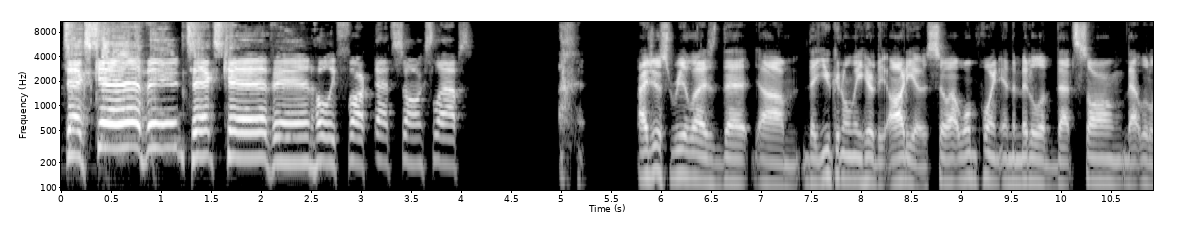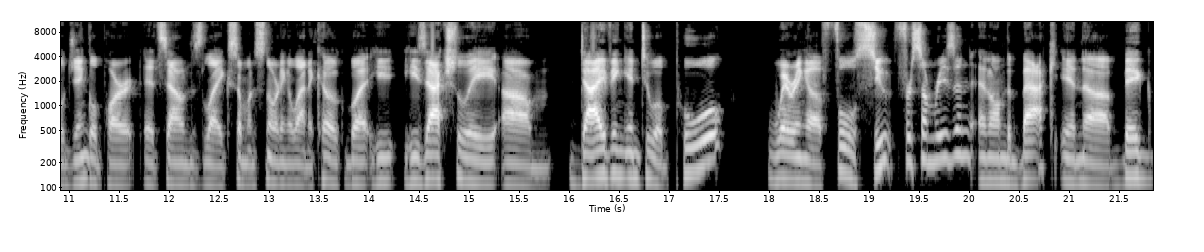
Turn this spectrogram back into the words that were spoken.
Text Kevin, text Kevin. Holy fuck, that song slaps. I just realized that um, that you can only hear the audio. So at one point in the middle of that song, that little jingle part, it sounds like someone snorting a line of coke. But he he's actually um, diving into a pool, wearing a full suit for some reason, and on the back in uh, big,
